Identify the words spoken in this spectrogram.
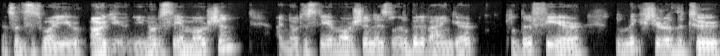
And so this is why you argue. And you notice the emotion. I notice the emotion is a little bit of anger, a little bit of fear, a little mixture of the two.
